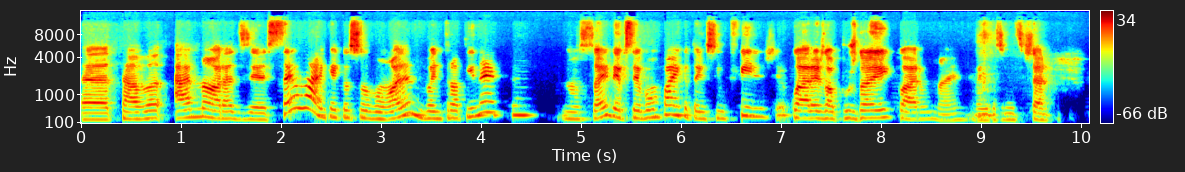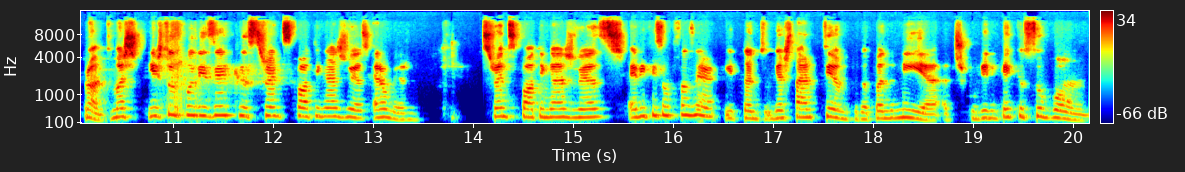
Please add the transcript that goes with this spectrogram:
estava a Nora a dizer, sei lá, o que é que eu sou bom? Olha, vem de trotinete, não sei, deve ser bom pai, que eu tenho cinco filhos. Eu, claro, és Opus Dei, claro, não é? Bem, Pronto, mas isto tudo para dizer que strength spotting às vezes, era o mesmo, strength spotting às vezes é difícil de fazer e, portanto, gastar tempo da pandemia a descobrir o que é que eu sou bom,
